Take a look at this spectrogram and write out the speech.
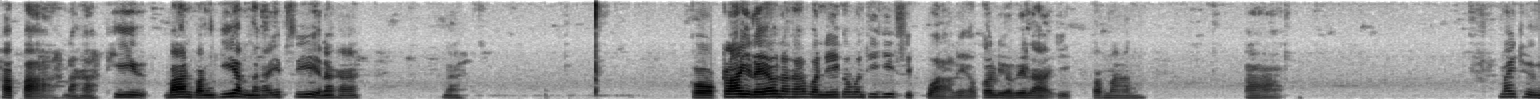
ผ้าป่านะคะ ที่บ้านวังเยี่ยมนะคะ FC นะคะนะก็ใกล้แล้วนะคะ วันนี้ก็วันที่ยี่สิบกว่าแล้วก็เหลือเวลาอีกประมาณอ่าไม่ถึง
